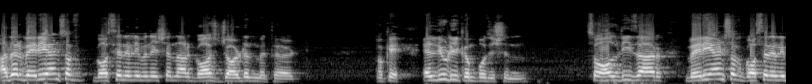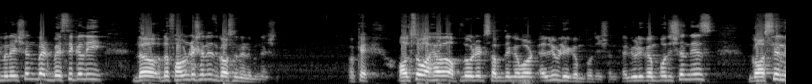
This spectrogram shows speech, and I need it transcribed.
other variants of Gaussian elimination are Gauss-Jordan method okay LU decomposition so all these are variants of Gaussian elimination but basically the, the foundation is Gaussian elimination okay. Also I have uploaded something about LU decomposition. LU decomposition is Gaussian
